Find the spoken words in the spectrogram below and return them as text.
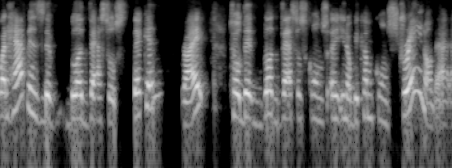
What happens the blood vessels thicken right? So the blood vessels cons- uh, you know become constrained on that.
